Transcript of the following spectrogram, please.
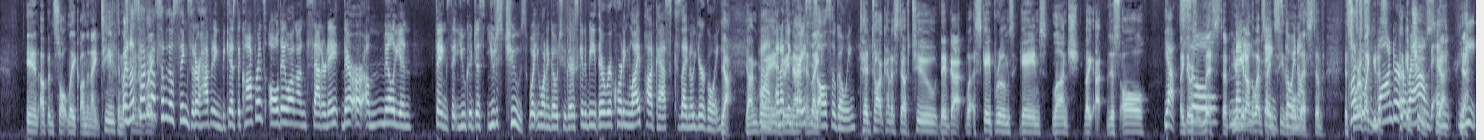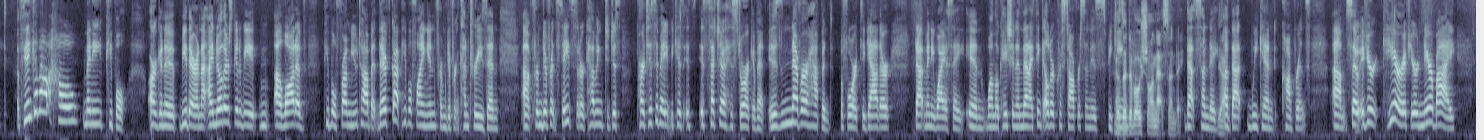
in up in Salt Lake on the 19th. And, it's And let's talk like- about some of those things that are happening because the conference all day long on Saturday, there are a million things that you could just you just choose what you want to go to. There's going to be they're recording live podcasts because I know you're going. Yeah, yeah, I'm Um, going. and I think that, Grace and, is also going. TED Talk kind of stuff too. They've got what, escape rooms, games, lunch, like uh, just all. Yeah. Like there was a list of. You get on the website and see the whole on. list of. It's Plus sort of like you just wander and around choose. and yeah, yeah. meet. Think about how many people are going to be there, and I know there's going to be a lot of people from Utah, but they've got people flying in from different countries and uh, from different states that are coming to just participate because it's it's such a historic event. It has never happened before to gather that many YSA in one location, and then I think Elder Christofferson is speaking Has a devotional on that Sunday. that Sunday Yeah. of that weekend conference. Um, so if you're here, if you're nearby,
